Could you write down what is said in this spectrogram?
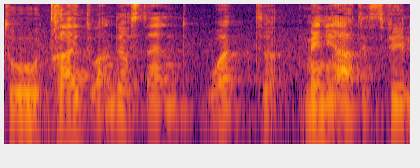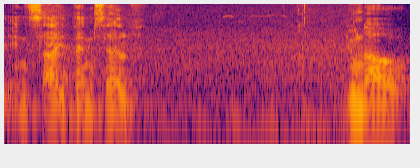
to try to understand what uh, many artists feel inside themselves. You know,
